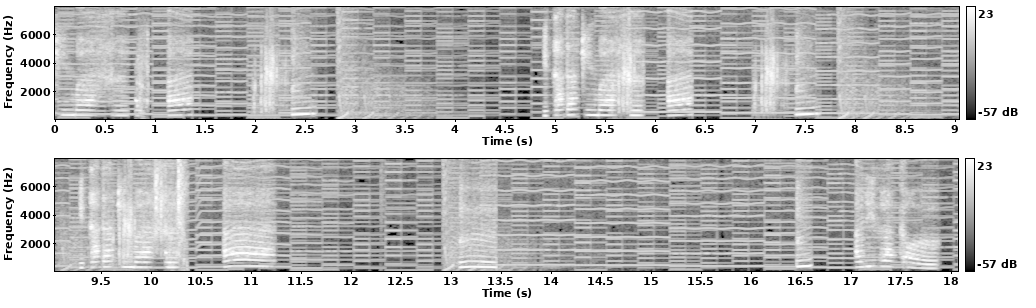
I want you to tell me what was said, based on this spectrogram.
きます。あ。うん。いただきます。あ。うん。いただきます。あー。うーん。うん、ありがとう。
